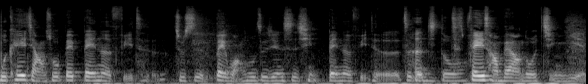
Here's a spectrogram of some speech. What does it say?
我可以讲说被 benefit，就是被网络这件事情 benefit 的这个非常非常多经验。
